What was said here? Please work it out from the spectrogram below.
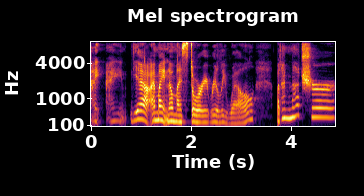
I, I, yeah, I might know my story really well, but I'm not sure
